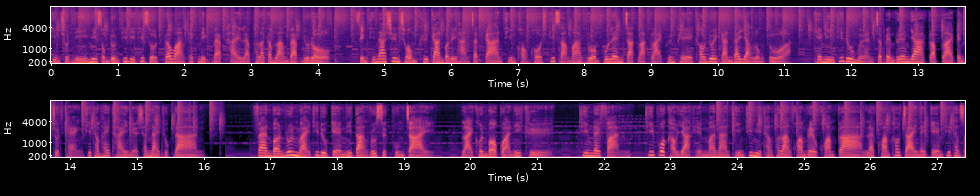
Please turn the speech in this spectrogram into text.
ทีมชุดนี้มีสมดุลที่ดีที่สุดระหว่างเทคนิคแบบไทยและพละกำลังแบบยุโรป สิ่งที่น่าชื่นชมคือการบริหารจัดการทีมของโค้ชที่สามารถรวมผู้เล่นจากหลากหลายพื้นเพเข้าด้วยกันได้อย่างลงตัว เคมีที่ดูเหมือนจะเป็นเรื่องยากกลับกลายเป็นจุดแข็งที่ทำให้ไทยเหนือชั้นในทุกด้าน แฟนบอลรุ่นใหม่ที่ดูเกมนี้ต่างรู้สึกภูมิใจ หลายคนบอกว่านี่คือ ทีมในฝันที่พวกเขาอยากเห็นมานานทีมที่มีทั้งพลังความเร็วความกล้า และความเข้าใจในเกมที่ทันส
